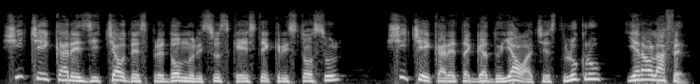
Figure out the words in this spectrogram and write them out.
Și cei care ziceau despre Domnul Isus că este Hristosul și cei care tăgăduiau acest lucru erau la fel.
